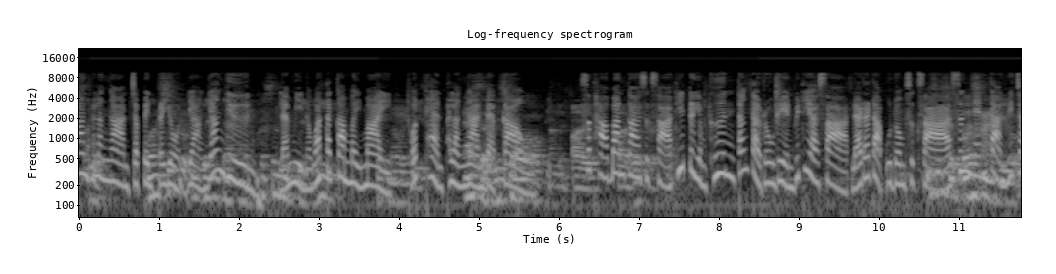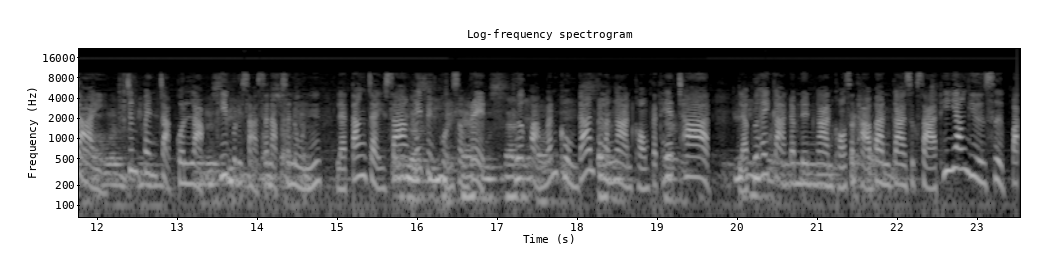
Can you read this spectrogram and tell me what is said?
การพลังงานจะเป็นประโยชน์อย่างยั่งยืน และมีนวัตกรรมใหม่ ๆ ทดแทนพลังงานแบบเก่า สถาบันการศึกษาที่เตรียมขึ้นตั้งแต่โรงเรียนวิทยาศาสตร์และระดับอุดมศึกษา ซึ่งเน้นการวิจัย จึงเป็นจากรกลหลักที่บริษัทสนับสนุน และตั้งใจสร้างให้เป็นผลสำเร็จ เพื่อความมั่นคงด้านพลังงานของประเทศชาติ และเพื่อให้การดำเนินงานของสถาบันการศึกษาที่ยั่งยืนสืบไป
